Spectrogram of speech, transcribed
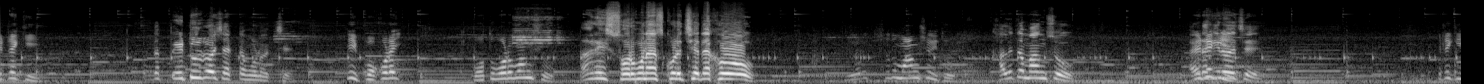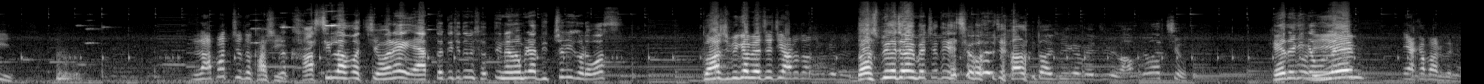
এটা কি? এটা পেটুল রয়েছে একটা মনে হচ্ছে। এই পকোড়াই কত বড় মাংস? আরে সর্বনাশ করেছে দেখো। এর শুধু মাংসই তো। খালি তো মাংস। আর এটা এটা কি কি? রয়েছে? এটা কি? লাপাচ্ছে তো খাসি। এটা খাসি লাফাচ্ছে মানে এত কিছু তুমি সত্যি নিরানব্বই টাকা দিচ্ছ কি করে বস? দশ বিঘা বেচেছি আরও দশ বিঘা বেচেছি। দশ বিঘা জমি বেচে দিয়েছে বলছে আরও দশ বিঘা বেচবে। ভাবতে পারছ? খেয়ে দেখি কেমন একা পারবে না।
